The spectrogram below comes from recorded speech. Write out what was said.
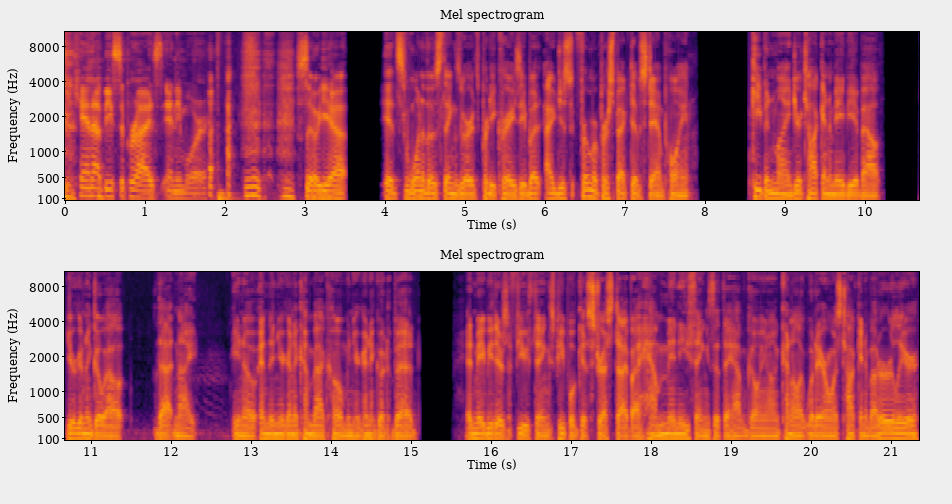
You cannot be surprised anymore. so yeah, it's one of those things where it's pretty crazy. But I just, from a perspective standpoint, keep in mind you're talking to maybe about you're going to go out that night, you know, and then you're going to come back home and you're going to go to bed. And maybe there's a few things people get stressed out by how many things that they have going on, kind of like what Aaron was talking about earlier.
